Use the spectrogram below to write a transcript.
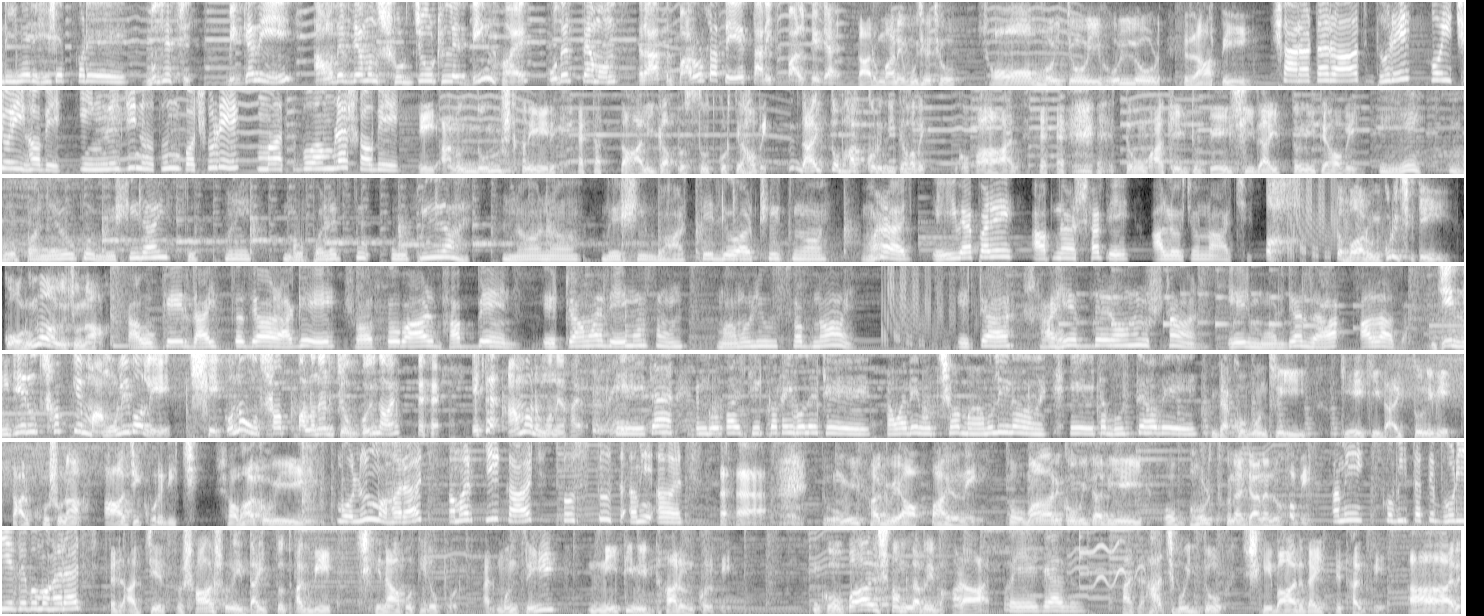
দিনের হিসেব করে। বুঝেছি। বিজ্ঞানী আমাদের যেমন সূর্য উঠলে দিন হয় ওদের তেমন রাত বারোটাতে তারিখ পাল্টে যায়। তার মানে বুঝেছ সব হইচই হুল্লোড় রাতে। সারাটা রাত ধরে হইচই হবে। ইংরেজি নতুন বছরে মাতবো আমরা সবে। এই আনন্দ অনুষ্ঠানের একটা তালিকা প্রস্তুত করতে হবে। দায়িত্ব ভাগ করে দিতে হবে। গোপাল তোমাকে একটু বেশি দায়িত্ব নিতে হবে। এরে গোপালের উপর বেশি দায়িত্ব? মানে গোপালের তো উপরি আয় না না বেশি বাড়তে দেওয়া ঠিক নয়। মহারাজ এই ব্যাপারে আপনার সাথে আলোচনা আছে। আহ, তা বারণ করেছে কি? করো না আলোচনা। কাউকে দায়িত্ব দেওয়ার আগে শতবার ভাববেন এটা আমাদের মতন মামুলি উৎসব নয়। এটা সাহেবদের অনুষ্ঠান এর মর্যাদা আলাদা। যে নিজের উৎসবকে মামুলি বলে সে কোনো উৎসব পালনের যোগ্যই নয়। এটা আমার মনে হয়। এটা গোপাল ঠিক কথাই বলেছে। আমাদের উৎসব মামুলি নয় এটা বুঝতে হবে। দেখো মন্ত্রী কে কি দায়িত্ব নেবে তার ঘোষণা আজই করে দিচ্ছি। সভাকবি। বলুন মহারাজ আমার কি কাজ? প্রস্তুত আমি আজ। তুমি থাকবে আপ্যায়নে। তোমার কবিতা দিয়েই অভ্যর্থনা জানানো হবে। আমি কবিতাতে ভরিয়ে দেব মহারাজ। রাজ্যের প্রশাসনের দায়িত্ব থাকবে সেনাপতির ওপর আর মন্ত্রী নীতি নির্ধারণ করবে। গোপাল সামলাবে ভাড়ার। হয়ে গেল। আর রাজবৈদ্য সেবার দায়িত্বে থাকবে। আর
